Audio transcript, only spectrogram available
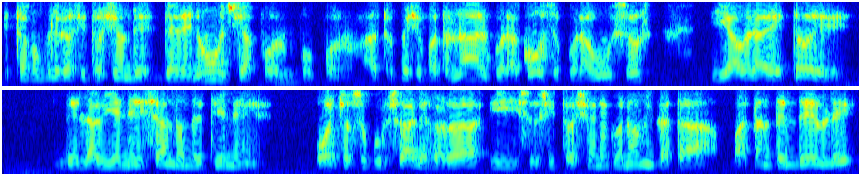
esta compleja situación de, de denuncias por, por, por atropello patronal, por acoso, por abusos, y ahora esto de, de la vienesa, en donde tiene ocho sucursales, ¿verdad? Y su situación económica está bastante endeble,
